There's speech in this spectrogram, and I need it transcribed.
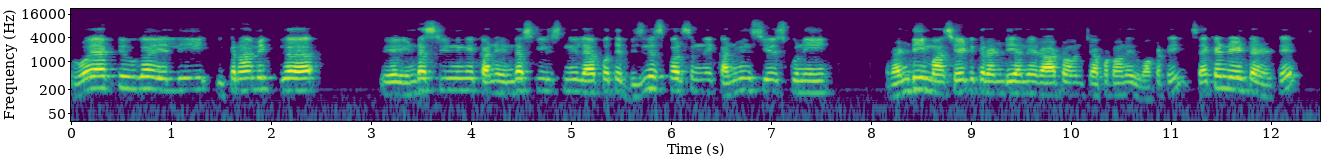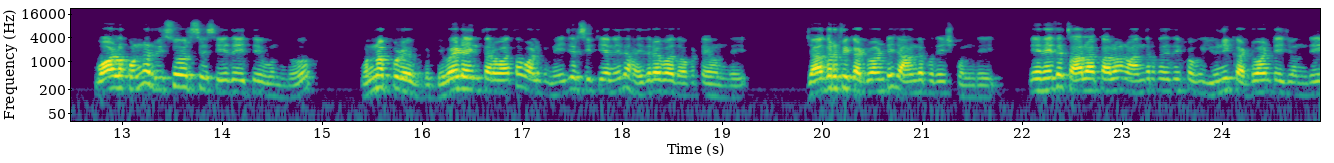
ప్రోయాక్టివ్గా వెళ్ళి ఎకనామిక్గా ఇండస్ట్రీని ఇండస్ట్రీస్ని లేకపోతే బిజినెస్ పర్సన్ని కన్విన్స్ చేసుకుని రండి మా స్టేట్కి రండి అని రావటం అని చెప్పడం అనేది ఒకటి. సెకండ్ ఏంటంటే వాళ్ళకున్న రిసోర్సెస్ ఏదైతే ఉందో ఉన్నప్పుడు డివైడ్ అయిన తర్వాత వాళ్ళకి మేజర్ సిటీ అనేది హైదరాబాద్ ఒకటే ఉంది. జాగ్రఫిక్ అడ్వాంటేజ్ ఆంధ్రప్రదేశ్కి ఉంది. నేనైతే చాలా కాలం ఆంధ్రప్రదేశ్ ఒక యూనిక్ అడ్వాంటేజ్ ఉంది.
